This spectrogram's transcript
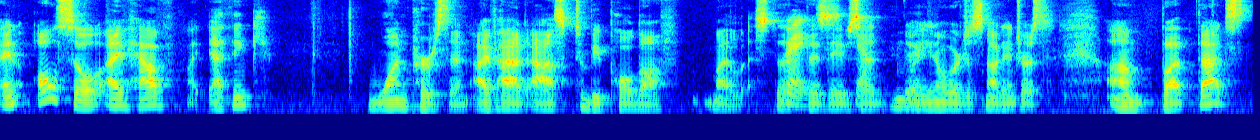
and also i have I- i think one person i've had asked to be pulled off my list. That, Right, that they've yeah. said "No, you know we're just not interested. Um, but that's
